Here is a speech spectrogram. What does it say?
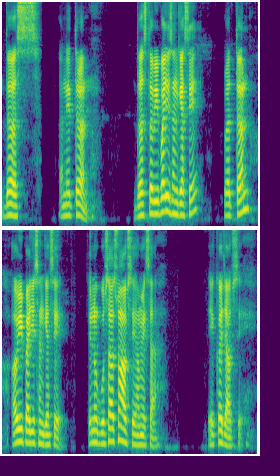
દસ અને ત્રણ. દસ તો વિભાજ્ય સંખ્યા છે? ત્રણ અવિભાજ્ય સંખ્યા છે. તેનો ગુસા શું આવશે હંમેશા? એક જ આવશે.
